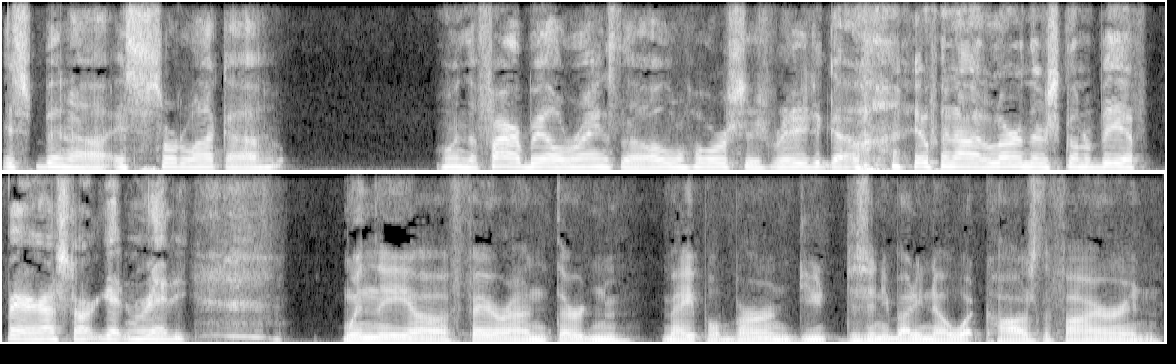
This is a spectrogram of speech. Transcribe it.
it's been a. It's sort of like a. When the fire bell rings, the old horse is ready to go. when I learn there's going to be a fair, I start getting ready. When the uh, fair on Third and Maple burned, do you, does anybody know what caused the fire? And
